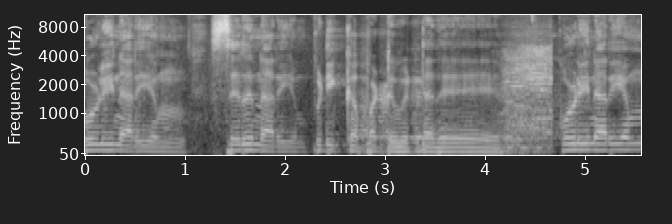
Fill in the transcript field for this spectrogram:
குழிநறியும் சிறுநறியும் பிடிக்கப்பட்டு விட்டது. குழிநறியும்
